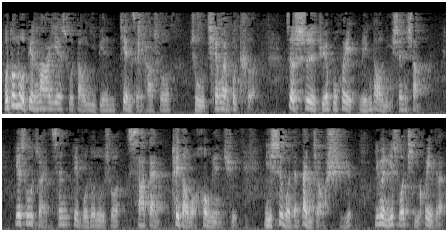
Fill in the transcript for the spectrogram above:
伯多禄便拉耶稣到一边，见责他说：“主千万不可，这事绝不会临到你身上。”耶稣转身对伯多禄说：“撒旦，退到我后面去！你是我的绊脚石，因为你所体会的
